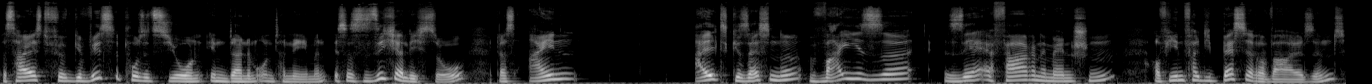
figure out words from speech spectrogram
Das heißt, für gewisse Positionen in deinem Unternehmen ist es sicherlich so, dass ein altgesessene, weise, sehr erfahrene Menschen auf jeden Fall die bessere Wahl sind,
